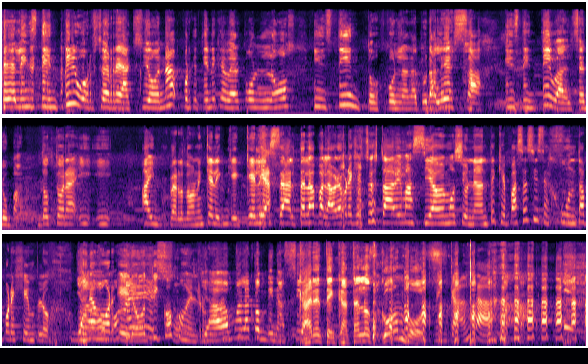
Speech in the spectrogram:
el instintivo se reacciona porque tiene que ver con los instintos, con la naturaleza instintiva del ser humano. Doctora, y Ay, perdón que le, que, le asalta la palabra, pero es que esto está demasiado emocionante. ¿Qué pasa si se junta, por ejemplo, un amor erótico con el romántico? Ya vamos a la combinación. Karen, te encantan los combos. Me encanta.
